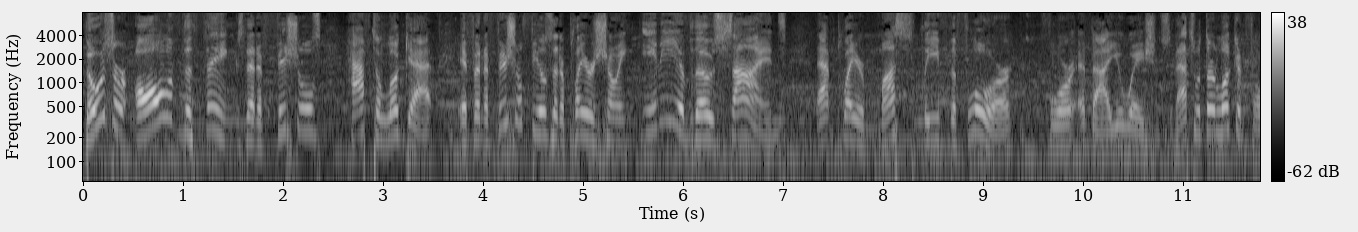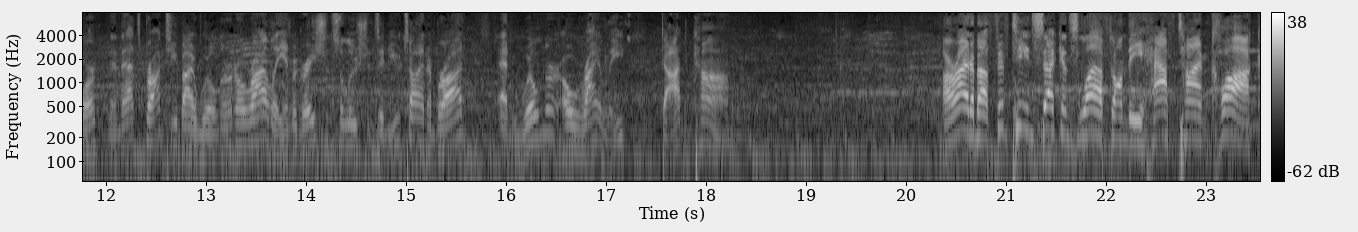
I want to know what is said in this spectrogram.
Those are all of the things that officials have to look at. If an official feels that a player is showing any of those signs, that player must leave the floor for evaluation. So that's what they're looking for, and that's brought to you by Wilner and O'Reilly, Immigration Solutions in Utah and abroad at wilneroreilly.com. All right, about 15 seconds left on the halftime clock.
